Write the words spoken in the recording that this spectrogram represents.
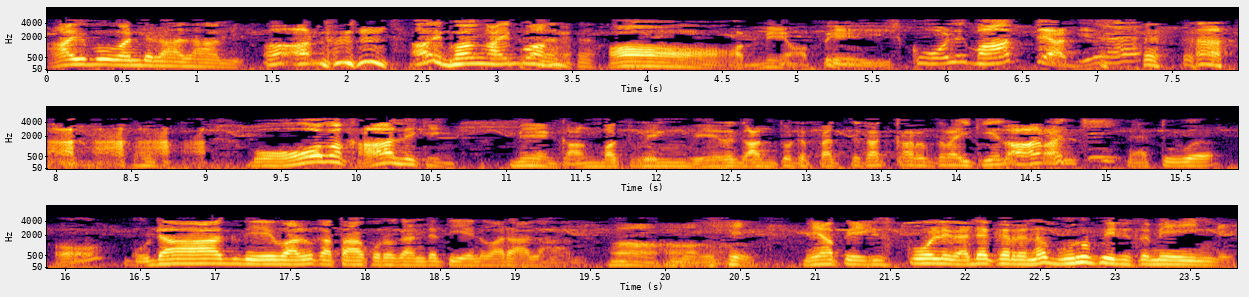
ආයුබෝ වණ්ඩරාලාමි. ආයි බං ආයි බං ආ මේ අපේ ඉස්කෝලේ මාත්‍යාදී බොහොම කාලෙකින් මේ ගම්වතුරෙන් වේරගන්තොට පැත්තකට කරදරයි කියලා ආරංචි නැතුව ගොඩාක් දේවල් කතා කරගන්න තියෙනවා රාලාමි. මේ අපේ ඉස්කෝලේ වැඩ කරන ගුරු පිරිස මේ ඉන්නේ.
